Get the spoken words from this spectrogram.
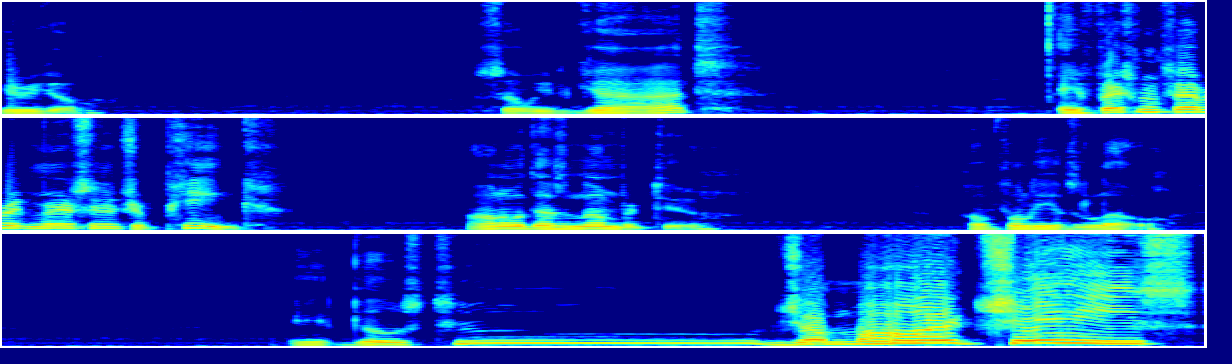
Here we go. So we've got a freshman fabric mirror signature pink. I don't know what that's numbered to. Hopefully it's low. It goes to Ja'Marr Chase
